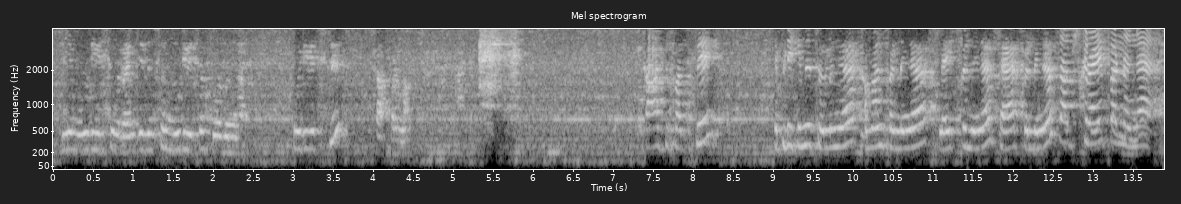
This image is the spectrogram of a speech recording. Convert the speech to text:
அப்படியே மூடி வச்சு ஒரு அஞ்சு நிமிஷம் மூடி வச்சா போதுங்க. மூடி வச்சுட்டு சாப்பிட்லாம். சாப்பிட்டு பார்த்துட்டு எப்படி இருக்குன்னு சொல்லுங்கள் கமெண்ட் பண்ணுங்கள் லைக் பண்ணுங்கள் ஷேர் பண்ணுங்கள் சப்ஸ்கிரைப் பண்ணுங்கள்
